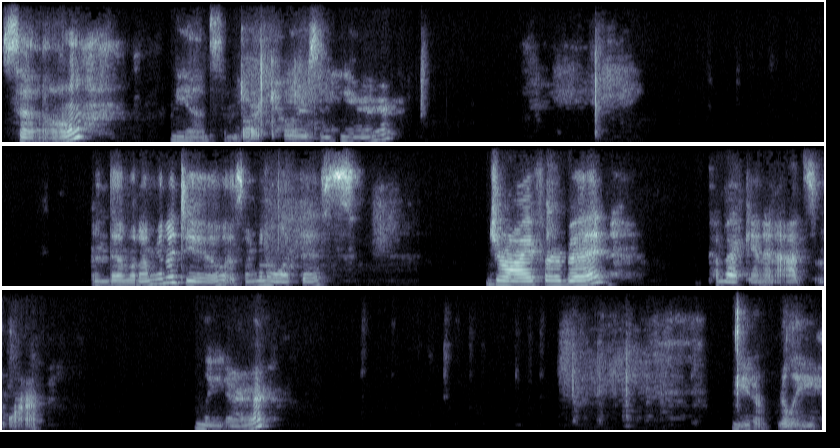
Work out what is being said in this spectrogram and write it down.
So let me add some dark colors in here. And then what I'm going to do is I'm going to let this dry for a bit. Come back in and add some more later. Need a really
